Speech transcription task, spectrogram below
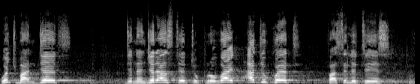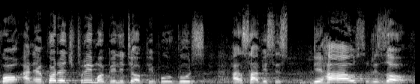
which mandates the Nigerian state to provide adequate facilities for and encourage free mobility of people, goods, and services. The House resolved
